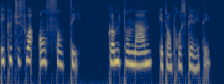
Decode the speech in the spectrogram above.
et que tu sois en santé, comme ton âme est en prospérité.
